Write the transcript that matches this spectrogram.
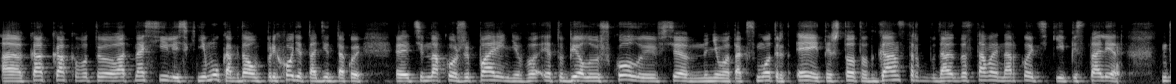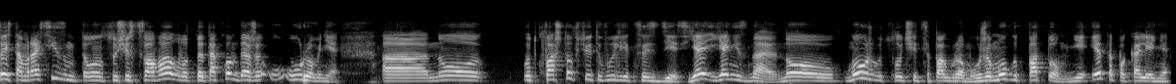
э, как, как вот относились к нему, когда он приходит один такой э, темнокожий парень в эту белую школу, и все на него так смотрят, эй, ты что тут, гангстер, да, доставай наркотики и пистолет. Ну, то есть там расизм-то он существовал вот на таком даже уровне, а, но вот во что все это выльется здесь? Я, я не знаю, но могут случиться погромы, уже могут потом, не это поколение,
